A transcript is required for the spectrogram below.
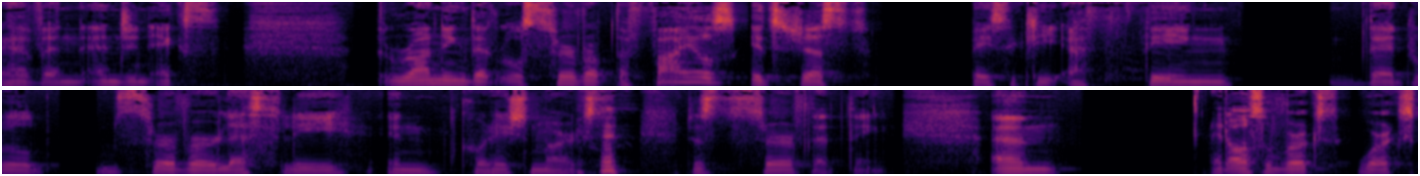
have an Nginx running that will serve up the files. It's just basically a thing that will serverlessly, in quotation marks, just serve that thing. Um, it also works works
